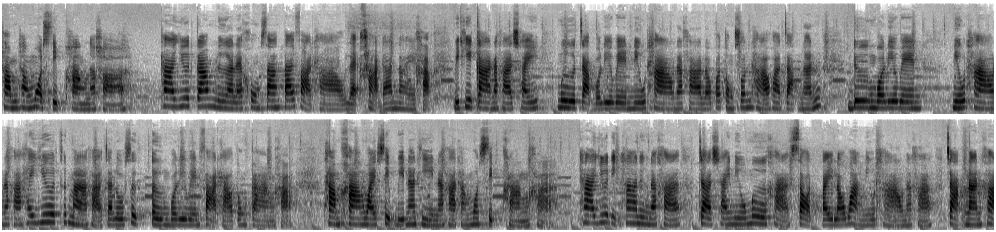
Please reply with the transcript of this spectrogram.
ทำทั้งหมด 10 ครั้งนะคะท่ายืดกล้ามเนื้อและโครงสร้างใต้ฝ่าเท้าและขาด้านในค่ะ วิธีการนะคะใช้มือจับบริเวณนิ้วเท้านะคะ แล้วก็ตรงส้นเท้าค่ะ จากนั้นดึงบริเวณนิ้วเท้านะคะ ให้ยืดขึ้นมาค่ะ จะรู้สึกตึงบริเวณฝ่าเท้าตรงกลางค่ะ ทำค้างไว้ 10 วินาทีนะคะ ทั้งหมด 10 ครั้งค่ะท่ายืดอีกท่าหนึ่งนะคะ จะใช้นิ้วมือค่ะ สอดไประหว่างนิ้วเท้านะคะ จากนั้นค่ะ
